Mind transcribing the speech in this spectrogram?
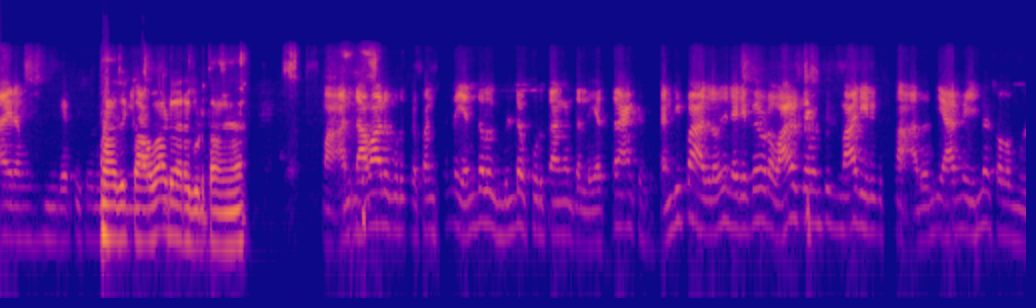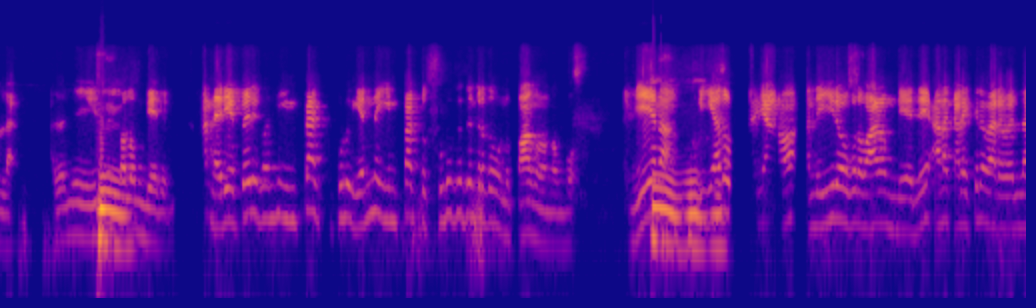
ஆயிரம் அதுக்கு எபிசோடு அவார்டு வேற கொடுத்தாங்க. அந்த அவார்டு கொடுக்குற ஃபங்க்ஷன்ல எந்த அளவுக்கு பில்டப் கொடுத்தாங்கன்னு தெரியல. எத்தனை ஆக்டர்ஸ் கண்டிப்பா அதுல வந்து நிறைய பேரோட வாழ்க்கை வந்து மாறி இருக்குதான். அது வந்து யாருமே இல்லைன்னு சொல்ல முடியல. அது வந்து இது. சொல்ல முடியாது. நிறைய பேருக்கு வந்து இம்பாக்ட் கொடு என்ன இம்பாக்ட் கொடுக்குதுன்றத ஒண்ணு பாக்கணும் நம்ம. ஏன்னா. முடியாத ஒரு கல்யாணம் அந்த ஹீரோ கூட வாழ முடியாது. ஆனா கடைசியில வேற வெளில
